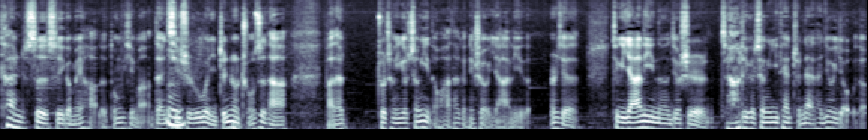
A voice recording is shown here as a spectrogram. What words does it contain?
看似是一个美好的东西嘛，但其实如果你真正从事它，把它做成一个生意的话，它肯定是有压力的。而且，这个压力呢，就是 只要这个生意一天存在，它就有的。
